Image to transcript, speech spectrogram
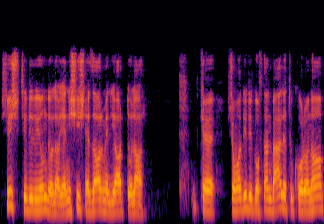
6 تریلیون دلار یعنی 6 هزار میلیارد دلار. که شما دیدید گفتن بله تو کرونا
